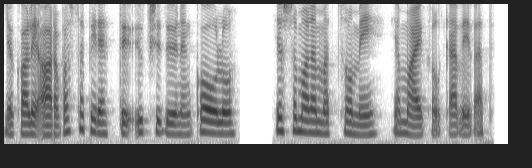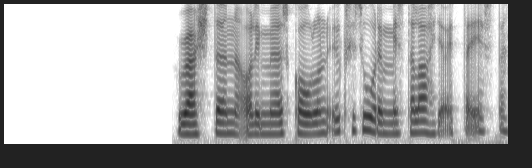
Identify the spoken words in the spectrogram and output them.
joka oli arvossa pidetty yksityinen koulu, jossa molemmat Tommy ja Michael kävivät. Rushton oli myös koulun yksi suurimmista lahjoittajista.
